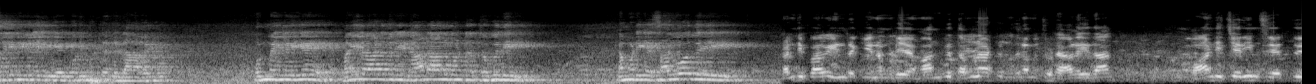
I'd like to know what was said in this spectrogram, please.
செய்திகளை இங்கே குறிப்பிட்டிருக்கிறார்கள். உண்மையிலேயே மயிலாடுதுறை நாடாளுமன்ற தொகுதி நம்முடைய சகோதரி கண்டிப்பாக இன்றைக்கு நம்முடைய மாண்பு தமிழ்நாட்டு முதலமைச்சருடைய ஆலைதான் பாண்டிச்சேரியும் சேர்த்து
